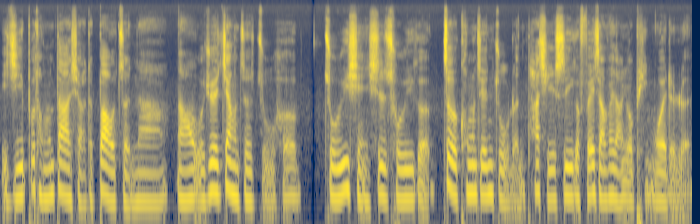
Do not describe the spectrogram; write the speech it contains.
以及不同大小的抱枕啊。然后我觉得这样子组合，足以显示出一个这个空间主人他其实是一个非常非常有品味的人。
